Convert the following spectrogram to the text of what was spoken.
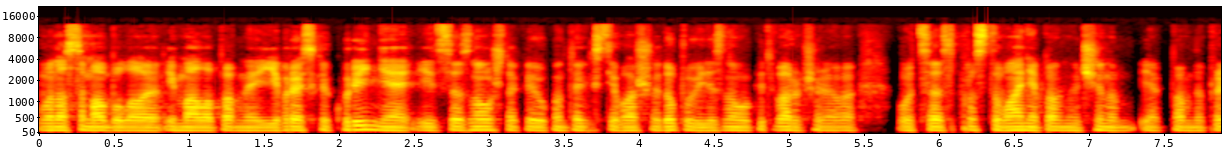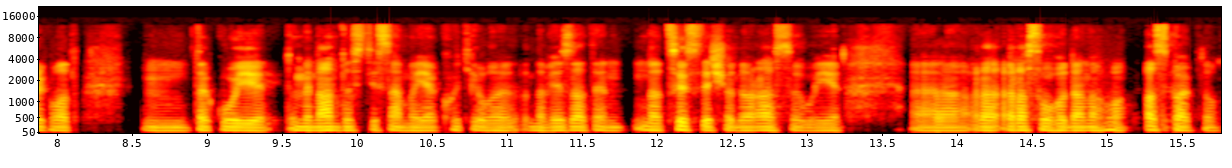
вона сама була і мала певне єврейське коріння, і це знову ж таки у контексті вашої доповіді знову підтверджує оце спростування певним чином, як певний приклад такої домінантності, саме як хотіли нав'язати нацисти щодо расової е, расового даного аспекту.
